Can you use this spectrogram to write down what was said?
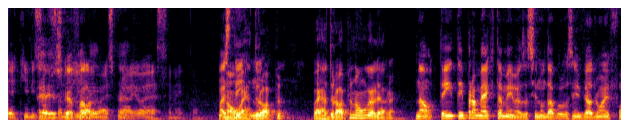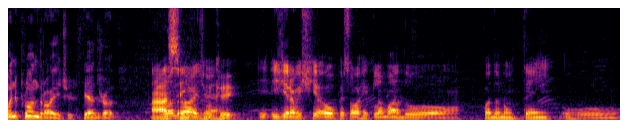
é que ele só É, funciona de falar. iOS para É. iOS, né? Então. Mas não, tem- o AirDrop. O AirDrop não, galera. Não, tem, tem pra Mac também, mas assim, não dá pra você enviar de um iPhone pro Android via AirDrop. Ah, No sim. Android, é. ok. E, e geralmente o pessoal reclama do. Quando não tem o,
